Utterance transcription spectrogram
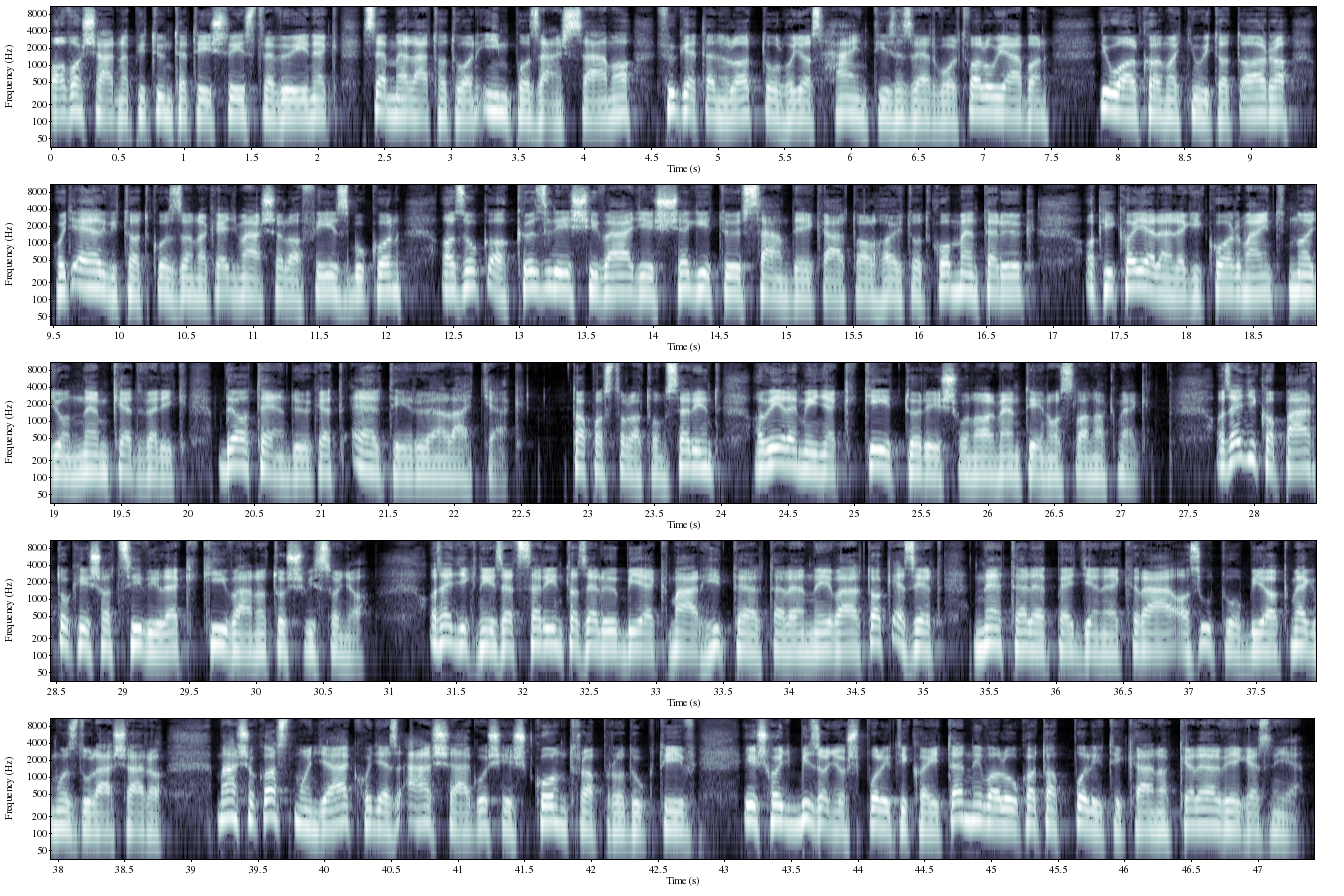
A vasárnapi tüntetés résztvevőinek szemmel láthatóan impozáns száma, függetlenül attól, hogy az hány tízezer volt valójában, jó alkalmat nyújtott arra, hogy elvitatkozzanak egymással a Facebookon azok a közlési vágy és segítő szándék által hajtott kommentelők, akik a jelenlegi kormányt nagyon nem kedvelik, de a teendőket eltérően látják. Tapasztalatom szerint a vélemények két törésvonal mentén oszlanak meg. Az egyik a pártok és a civilek kívánatos viszonya. Az egyik nézet szerint az előbbiek már hiteltelenné váltak, ezért ne telepedjenek rá az utóbbiak megmozdulására. Mások azt mondják, hogy ez álságos és kontraproduktív, és hogy bizonyos politikai tennivalókat a politikának kell elvégeznie.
